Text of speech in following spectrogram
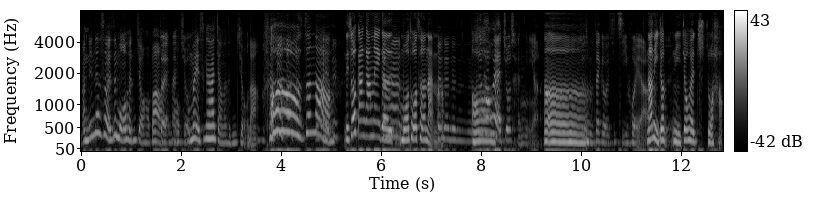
啊，你那时候也是磨很久，好不好？对，蛮久。我们也是跟他讲了很久啦。哦，真的？你说刚刚那个摩托车男吗？对对对对对，就他会来纠缠你啊。嗯嗯嗯就什么再给我一次机会啊？然后你就你就会说好。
